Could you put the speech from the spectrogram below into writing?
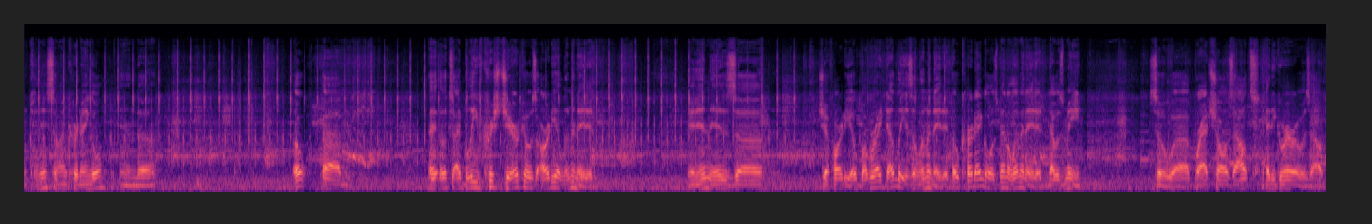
Okay, so I'm Kurt Angle, and uh, oh, um, it looks. I believe Chris Jericho is already eliminated, and in is uh, Jeff Hardy. Oh, Bubba Ray Dudley is eliminated. Oh, Kurt Angle has been eliminated. That was me. So uh, Bradshaw is out. Eddie Guerrero is out.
